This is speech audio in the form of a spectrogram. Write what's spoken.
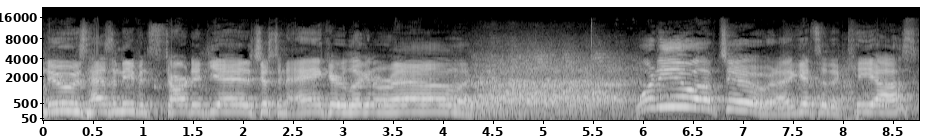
news hasn't even started yet. It's just an anchor looking around like, what are you up to? And I get to the kiosk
